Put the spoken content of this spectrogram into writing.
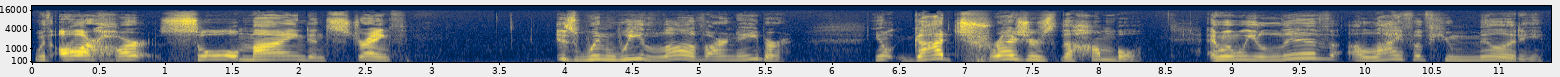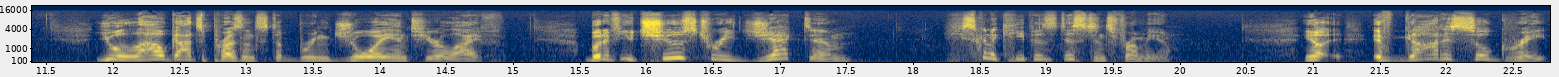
with all our heart, soul, mind, and strength, is when we love our neighbor. You know, God treasures the humble. And when we live a life of humility, you allow God's presence to bring joy into your life. But if you choose to reject him, he's going to keep his distance from you. You know, if God is so great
